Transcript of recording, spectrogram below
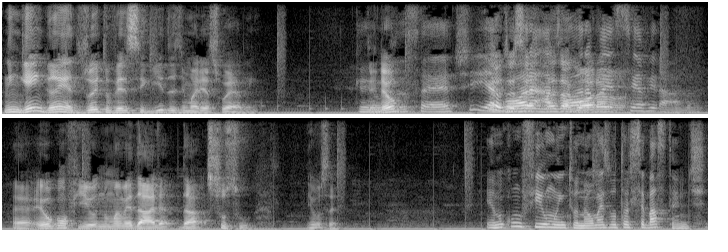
ninguém ganha 18 vezes seguidas de Maria Suelen. Entendeu? 17 e agora, 17, mas agora, agora, vai ser a virada. É, eu confio numa medalha da Sussu. E você? Eu não confio muito não, mas vou torcer bastante.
